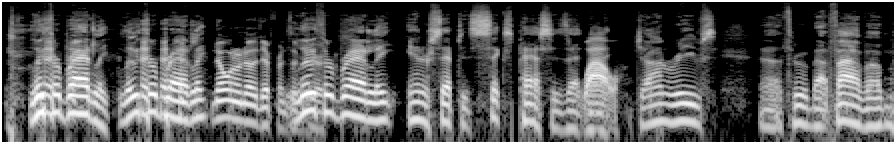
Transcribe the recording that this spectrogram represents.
Luther Bradley. Luther Bradley. No one will know the difference. Luther. Bradley intercepted six passes that Wow. night. John Reaves uh, threw about five of them,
